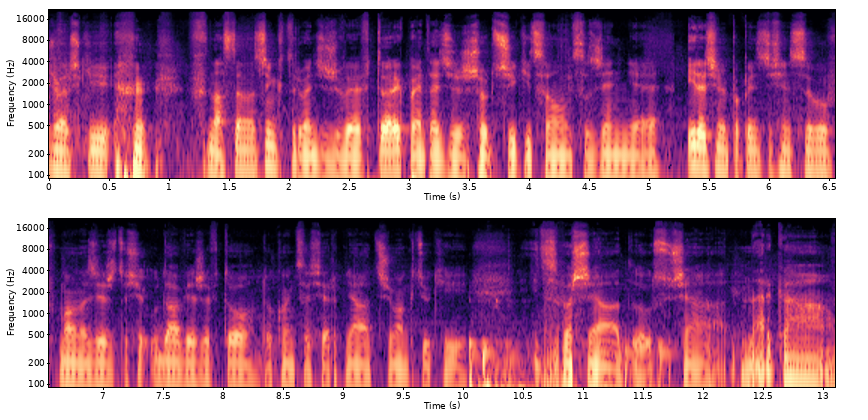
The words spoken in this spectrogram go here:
ziomeczki, w następnym odcinku, który będzie żywy we wtorek. Pamiętajcie, że shortciki są codziennie. I lecimy po 5000 subów. Mam nadzieję, że to się uda. Wierzę w to do końca sierpnia. Trzymam kciuki i do zobaczenia, do usłyszenia. Narka.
